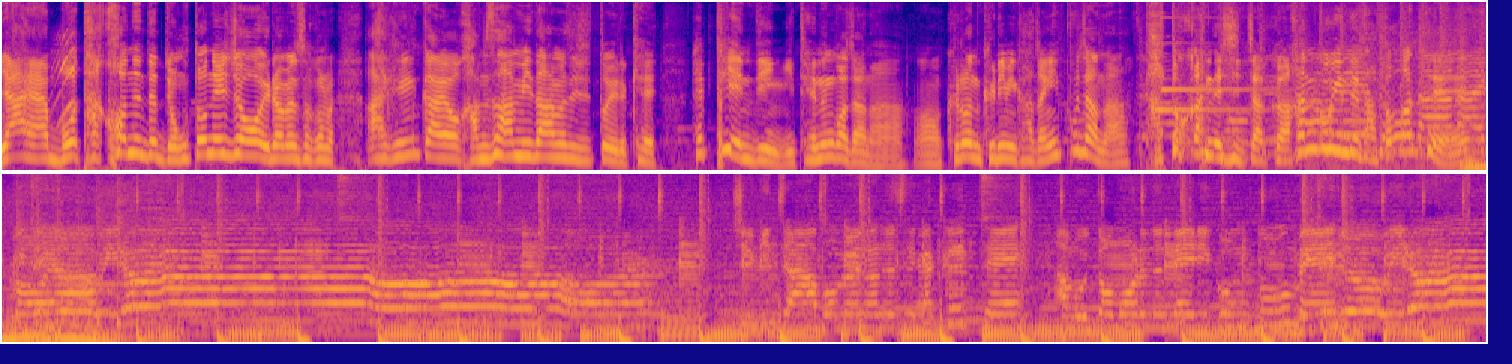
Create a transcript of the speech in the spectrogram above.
야야 뭐 다 컸는데 용돈 해줘 이러면서 그러면 아 그러니까요 감사합니다 하면서 이제 또 이렇게 해피 엔딩이 되는 거잖아. 어 그런 그림이 가장 이쁘잖아. 다 똑같네 진짜. 그 한국인들 다 똑같아. 끝에 아무도 모르는 내일이 궁금해. 도 위로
